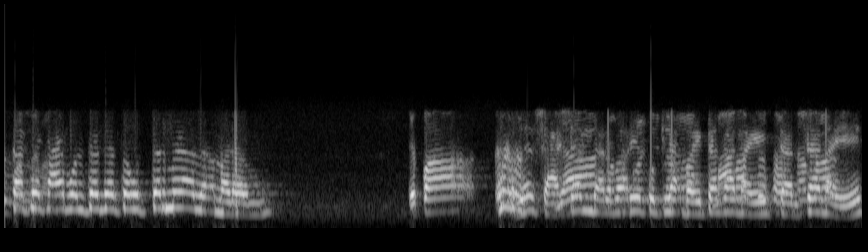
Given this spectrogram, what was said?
आता ते म्हणणं. काय बोलतोय त्याचं उत्तर मिळालं मॅडम हे पहा म्हणजे शासन दरबारी कुठल्या बैठका नाहीत, चर्चा नाहीत.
